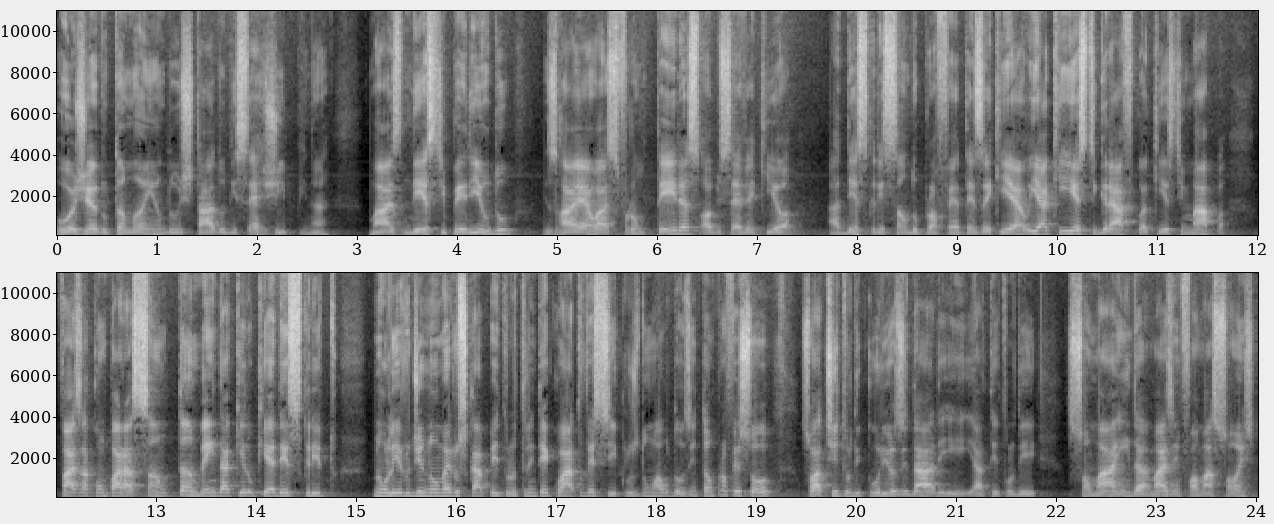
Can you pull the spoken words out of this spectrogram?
hoje é do tamanho do estado de Sergipe, né? Mas neste período, Israel, as fronteiras, observe aqui, ó, a descrição do profeta Ezequiel, e aqui este gráfico, aqui este mapa, faz a comparação também daquilo que é descrito no livro de Números, capítulo 34, versículos do 1 ao 12. Então, professor, só a título de curiosidade e a título de somar ainda mais informações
